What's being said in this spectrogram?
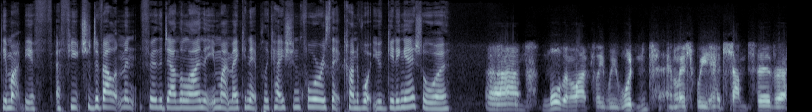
there might be a, f- a future development further down the line that you might make an application for. Is that kind of what you're getting at, or? Um, more than likely, we wouldn't, unless we had some further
